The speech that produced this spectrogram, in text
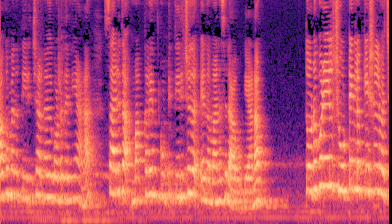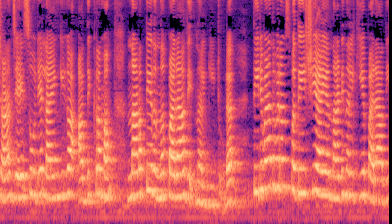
ആകുമെന്ന് തിരിച്ചറിഞ്ഞത് കൊണ്ട് തന്നെയാണ് സരിത മക്കളെയും കുട്ടി തിരിച്ചത് എന്ന് മനസ്സിലാവുകയാണ്. തൊടുപുഴയിൽ ഷൂട്ടിംഗ് ലൊക്കേഷനിൽ വെച്ചാണ് ജയസൂര്യ ലൈംഗിക അതിക്രമം നടത്തിയതെന്ന് പരാതി നൽകിയിട്ടുണ്ട്. തിരുവനന്തപുരം സ്വദേശിയായ നടി നൽകിയ പരാതി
